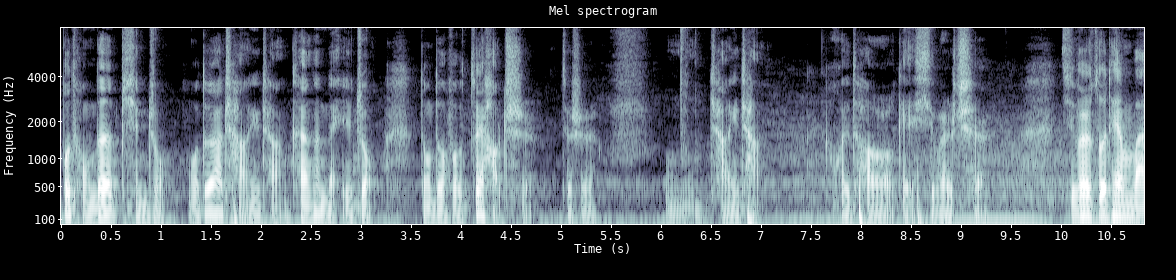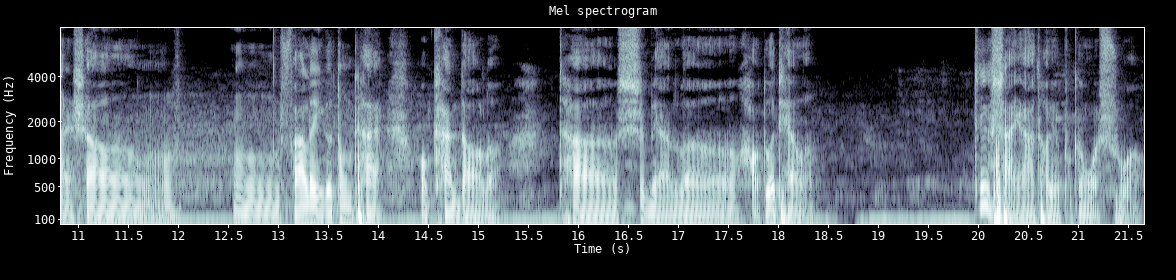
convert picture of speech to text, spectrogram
不同的品种我都要尝一尝，看看哪一种冻豆腐最好吃，就是嗯尝一尝，回头给媳妇儿吃。媳妇儿昨天晚上嗯发了一个动态，我看到了，她失眠了好多天了。这个傻丫头也不跟我说，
